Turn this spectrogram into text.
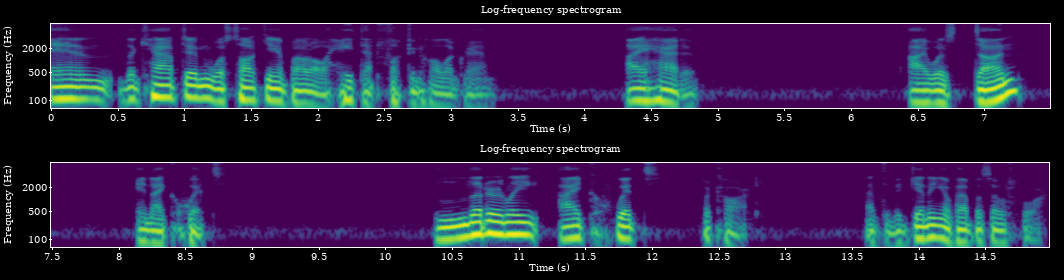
and the captain was talking about, oh, I hate that fucking hologram. I had it. I was done and I quit. Literally, I quit Picard at the beginning of episode four.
